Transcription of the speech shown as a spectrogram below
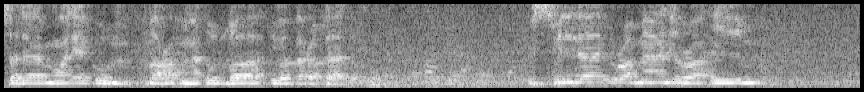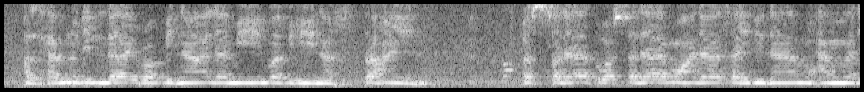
السلام عليكم ورحمة الله وبركاته بسم الله الرحمن الرحيم الحمد لله رب العالمين وبه نستعين الصلاة والسلام على سيدنا محمد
